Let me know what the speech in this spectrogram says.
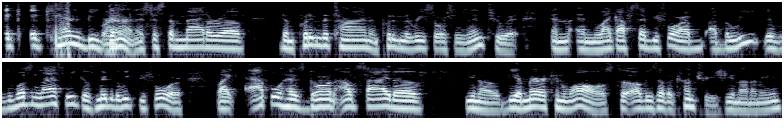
It it can be right. done. It's just a matter of them putting the time and putting the resources into it. And and like I've said before, I, I believe it was it wasn't last week, it was maybe the week before. Like Apple has gone outside of you know the American walls to all these other countries. You know what I mean?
